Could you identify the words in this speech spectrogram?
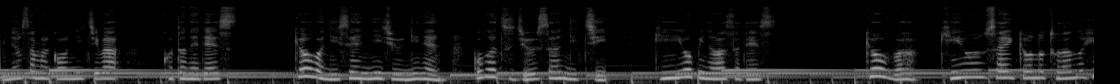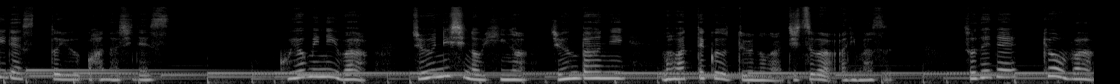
皆様こんにちは。琴音です。今日は2022年5月13日金曜日の朝です。今日は金運最強の虎の日です。というお話です。暦には十二支の日が順番に回ってくるというのが実はあります。それで今日は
